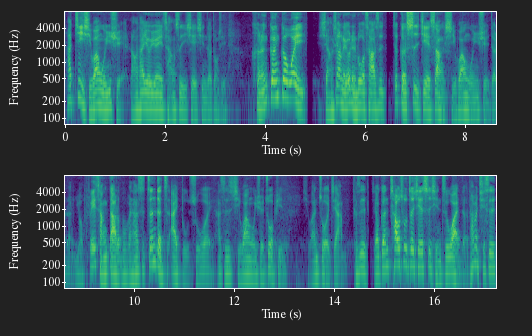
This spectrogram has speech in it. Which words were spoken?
他既喜欢文学，然后他又愿意尝试一些新的东西，可能跟各位想象的有点落差。是这个世界上喜欢文学的人，有非常大的部分，他是真的只爱读书而已，他只是喜欢文学作品。玩作家，可是只要跟超出这些事情之外的，他们其实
